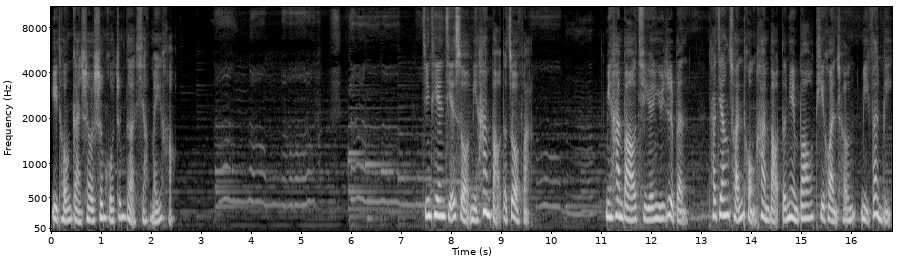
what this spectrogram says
一同感受生活中的小美好。今天解锁米汉堡的做法。米汉堡起源于日本，它将传统汉堡的面包替换成米饭饼。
